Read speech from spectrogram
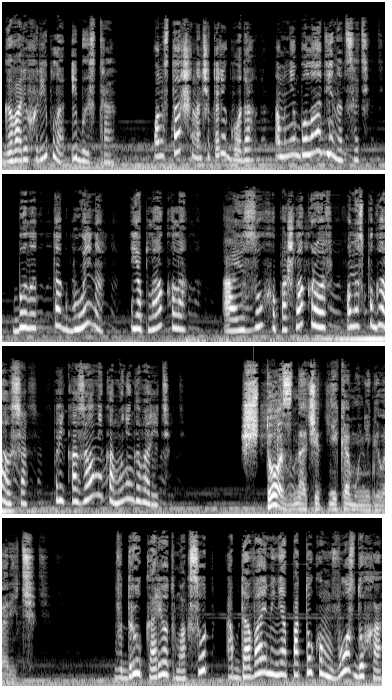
Говорю хрипло и быстро. Он старше на четыре года, а мне было одиннадцать. Было так больно. Я плакала, а из уха пошла кровь. Он испугался, приказал никому не говорить. Что значит никому не говорить? Вдруг орет Максут, обдавая меня потоком воздуха,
